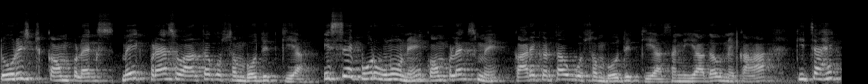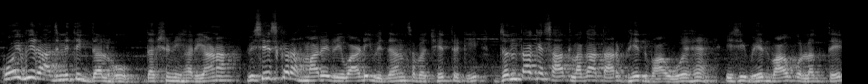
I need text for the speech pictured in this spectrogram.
टूरिस्ट कॉम्प्लेक्स में एक प्रेस वार्ता को संबोधित किया। इससे पूर्व उन्होंने कॉम्प्लेक्स में कार्यकर्ताओं को संबोधित किया। सन्नी यादव ने कहा की चाहे कोई भी राजनीतिक दल हो, दक्षिणी हरियाणा, विशेषकर हमारे रिवाड़ी विधानसभा क्षेत्र की जनता के साथ लगातार भेदभाव हुए हैं। इसी भेदभाव को लगते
